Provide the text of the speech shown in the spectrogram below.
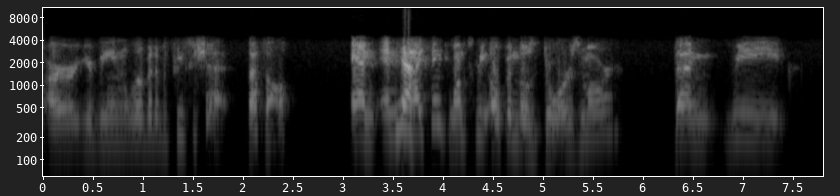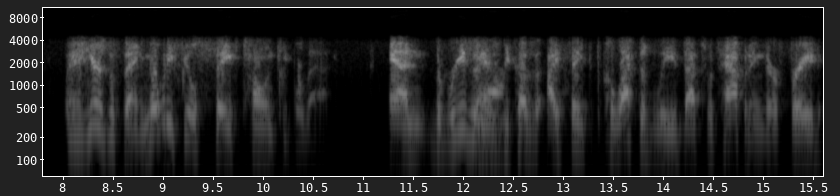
are you being a little bit of a piece of shit? That's all. And and, Yeah. I think once we open those doors more, then we here's the thing nobody feels safe telling people that and the reason Yeah. is because i think collectively that's what's happening they're afraid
